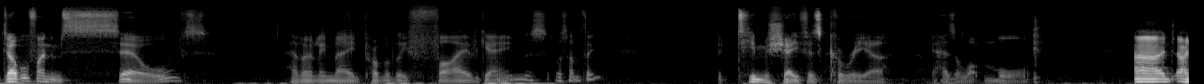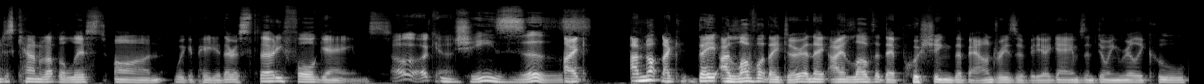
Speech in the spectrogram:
Double Fine themselves have only made probably five games or something, but Tim Schafer's career has a lot more. Uh, I just counted up the list on Wikipedia. There is 34 games. Oh, okay. Jesus. Like, I'm not like they. I love what they do, and they. I love that they're pushing the boundaries of video games and doing really cool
